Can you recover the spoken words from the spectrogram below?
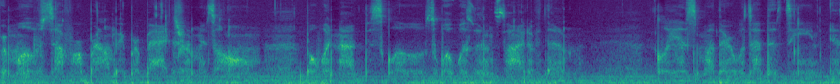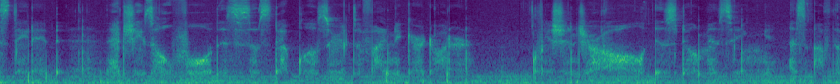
Removed several brown paper bags from his home but would not disclose what was inside of them. Clea's mother was at the scene and stated that she's hopeful this is a step closer to finding her daughter. Cleashindra Hall is still missing as of the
